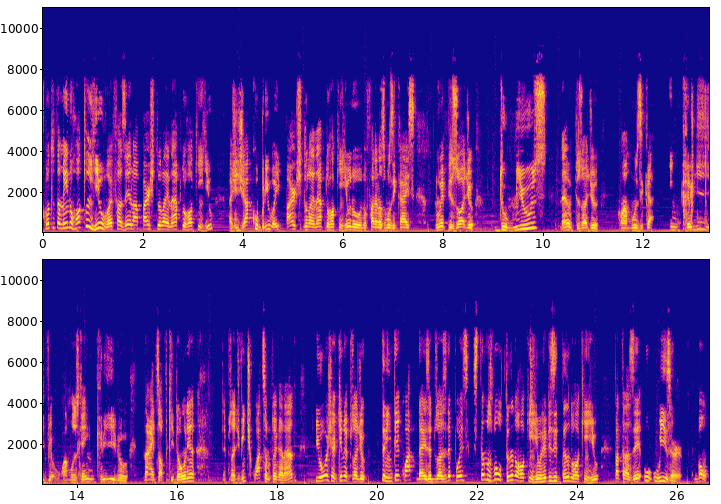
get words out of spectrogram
quanto também no Rock in Rio. Vai fazer lá parte do line-up do Rock in Rio. A gente já cobriu aí parte do line-up do Rock in Rio no, no Farelas Musicais, no episódio do Muse, né? Um episódio com a música incrível, a música é incrível, Nights of Kidonia, episódio 24, se eu não estou enganado. E hoje aqui no episódio 34, 10 episódios depois, estamos voltando ao Rock in Rio, revisitando o Rock in Rio para trazer o Weezer. Bom,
